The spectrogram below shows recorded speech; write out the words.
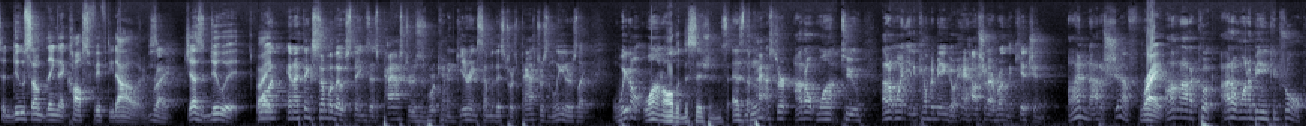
to do something that costs fifty dollars. Right. Just do it. Right. Well, and, I think some of those things as pastors, is we're kind of gearing some of this towards pastors and leaders, like we don't want all the decisions. As Mm-hmm. the pastor, I don't want to. I don't want you to come to me and go, "Hey, how should I run the kitchen?" I'm not a chef. Right. I'm not a cook. I don't want to be in control.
